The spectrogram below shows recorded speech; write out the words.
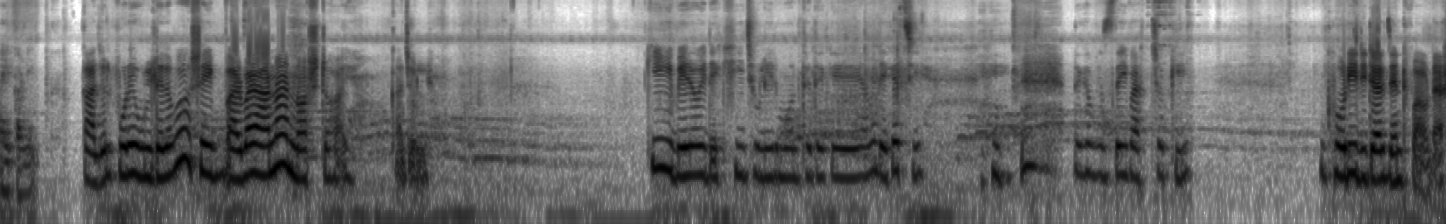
আইকনিক। কাজল পরে উল্টে দেবো সেই বারবার আনা নষ্ট হয় কাজল। কি বেরোয় দেখি ঝুলির মধ্যে থেকে? আমি দেখেছি। দেখে বুঝতেই পারছ কি? ঘড়ি ডিটারজেন্ট পাউডার।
